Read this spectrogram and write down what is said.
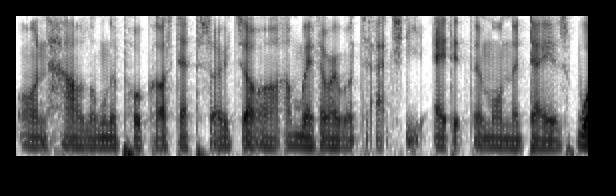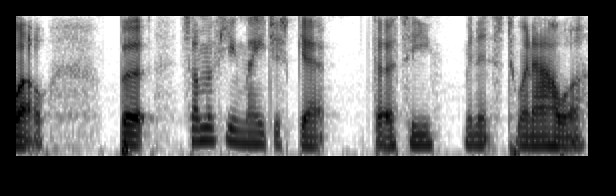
on how long the podcast episodes are and whether I want to actually edit them on the day as well. But some of you may just get 30 minutes to an hour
